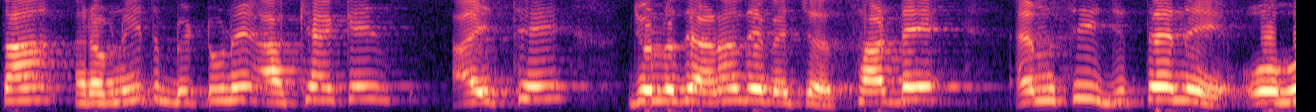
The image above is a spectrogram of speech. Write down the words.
ਤਾਂ ਰਵਨੀਤ ਬਿੱਟੂ ਨੇ ਆਖਿਆ ਕਿ ਇੱਥੇ ਜੋ ਲੁਧਿਆਣਾ ਦੇ ਵਿੱਚ ਸਾਡੇ ਐਮਸੀ ਜਿੱਤੇ ਨੇ, ਉਹ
